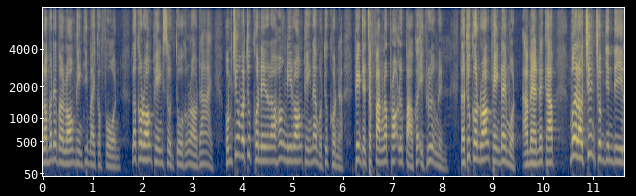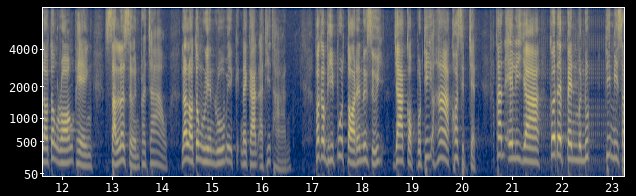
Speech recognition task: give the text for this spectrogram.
เราไม่ได้มาร้องเพลงที่ไมโครโฟน แล้วก็ร้องเพลงส่วนตัวของเราได้ ผมเชื่อว่าทุกคนในเราห้องนี้ร้องเพลงได้หมดทุกคนนะเพียงแต่จะฟังแล้วเพราะหรือเปล่าก็อีกเรื่องหนึ่งแต่ทุกคนร้องเพลงได้หมดอาเมนไหมครับ เมื่อเราชื่นชมยินดีเราต้องร้องเพลงสรรเสริญพระเจ้า แล้วเราต้องเรียนรู้ในการอธิษฐาน ระคัมภีร์พูดต่อในหนังสือยากอบบทที่ 5 ข้อ 17 ท่านเอลียาก็ได้เป็นมนุษย์ที่มีส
